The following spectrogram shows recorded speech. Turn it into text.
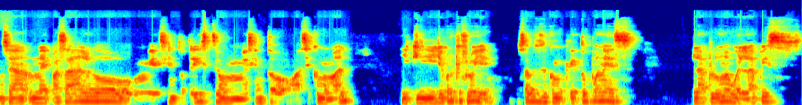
O sea, me pasa algo, me siento triste o me siento así como mal, y que yo creo que fluye, ¿sabes? O sea, como que tú pones la pluma o el lápiz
